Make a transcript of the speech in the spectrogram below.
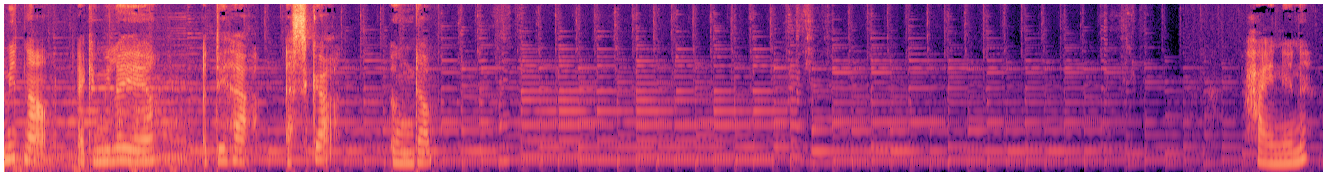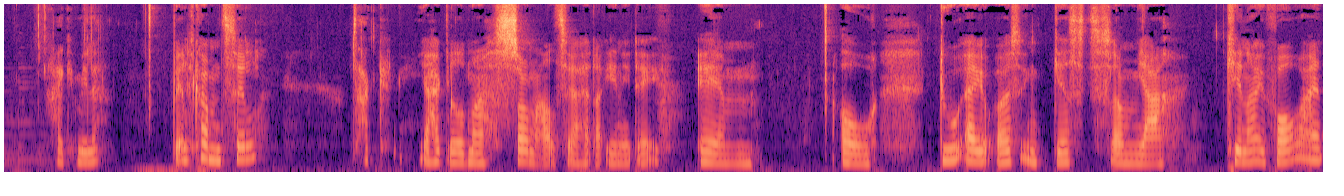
Mit navn er Camilla Jæger, og det her er Skør Ungdom. Hej Nenne. Hej Camilla. Velkommen til. Tak. Jeg har glædet mig så meget til at have dig ind i dag. Øhm, og du er jo også en gæst, som jeg kender i forvejen.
